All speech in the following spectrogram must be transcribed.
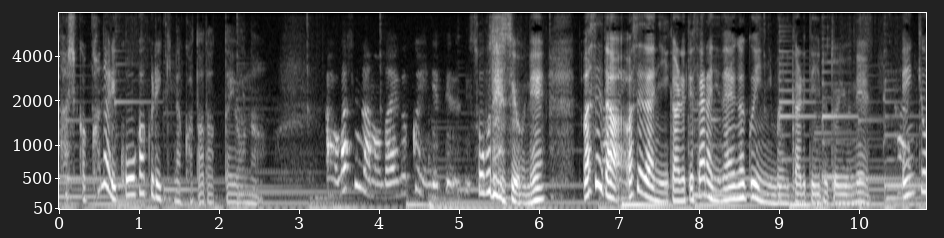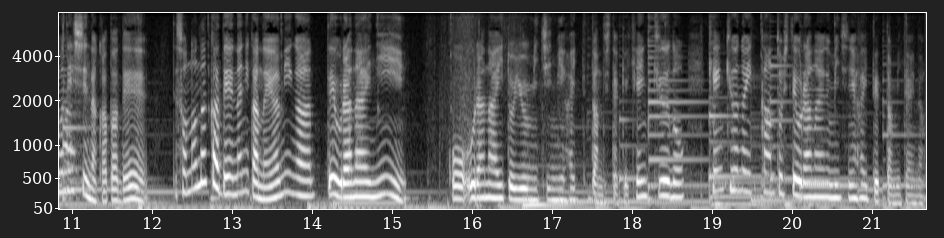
確かかなり高学歴な方だったような。あ、早稲田の大学院出てるんです。そうですよね。早稲田、はい早稲田に行かれて、さらに大学院にも行かれているというね、はい勉強熱心な方で、でその中で何か悩みがあって、占いに、こう、占いという道に入ってったんでしたっけ？研究の、研究の一環として占いの道に入ってったみたいな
